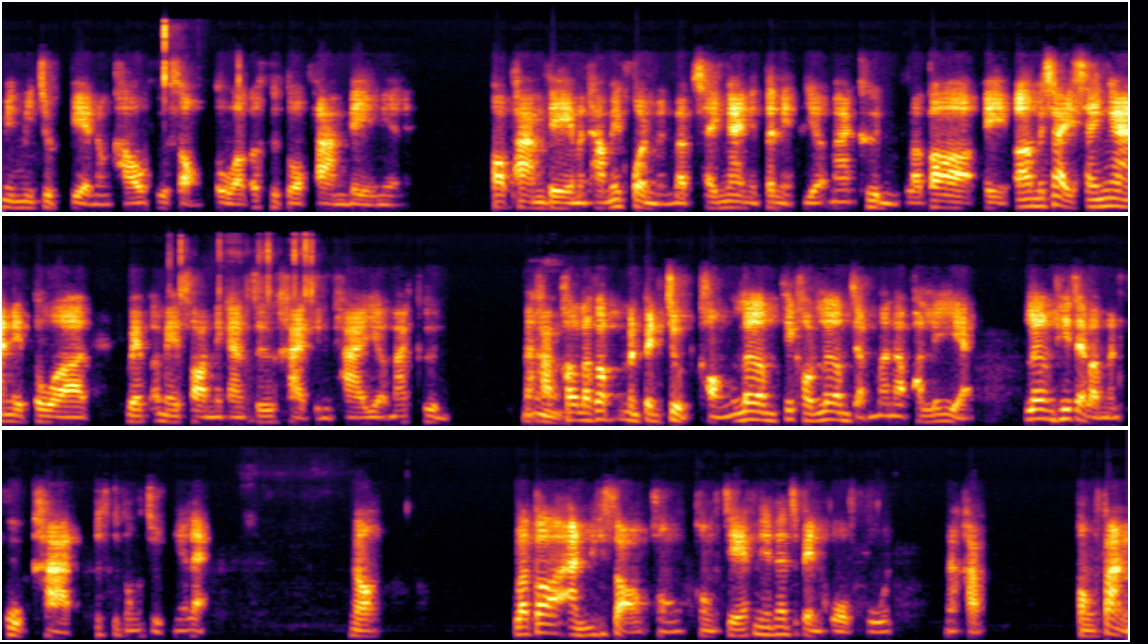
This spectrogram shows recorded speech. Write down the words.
มันมีจุดเปลี่ยนของเขาคือสองตัวก็คือตัว Prime Day เนี่ยแหละ พอ Prime Day มันทำให้คนเหมือนแบบใช้งานอินเทอร์เน็ตเยอะมากขึ้น แล้วก็เออเออไม่ใช่ใช้งานในตัวเว็บอเมซอนในการซื้อขายสินค้าเยอะมากขึ้นนะครับอืมเขาแล้วก็มันเป็นจุดของเริ่มที่เขาเริ่มจาก monopoly อะเริ่มที่จะแบบเหมือนผูกขาดก็คือตรงจุดเนี้ยแหละเนาะแล้วก็อันที่สองของของเจฟเนี่ยน่าจะเป็นโฮฟูดนะครับ ของฝั่ง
